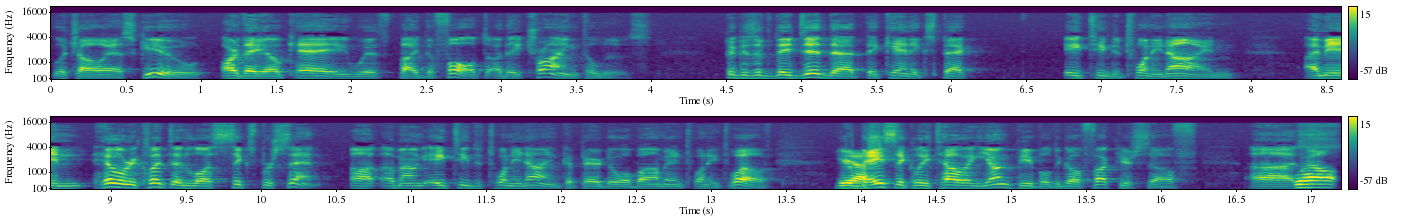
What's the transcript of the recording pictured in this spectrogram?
which I'll ask you: Are they okay with by default? Are they trying to lose? Because if they did that, they can't expect 18 to 29. I mean, Hillary Clinton lost six percent uh, among 18 to 29 compared to Obama in 2012. You're yeah. basically telling young people to go fuck yourself. Uh, well,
